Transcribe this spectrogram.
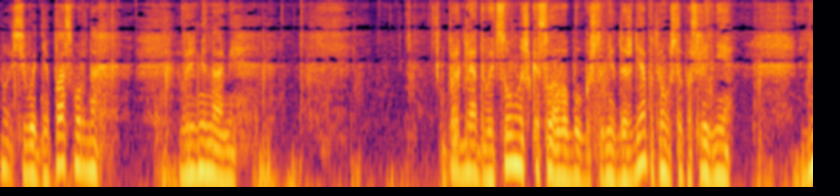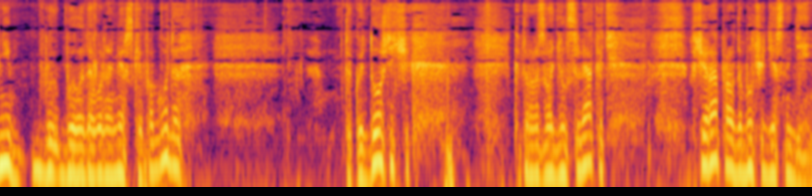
Ну, сегодня пасмурно временами. Проглядывает солнышко, слава богу, что нет дождя, потому что последние дни была довольно мерзкая погода. Такой дождичек, который разводил слякоть. Вчера, правда, был чудесный день.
